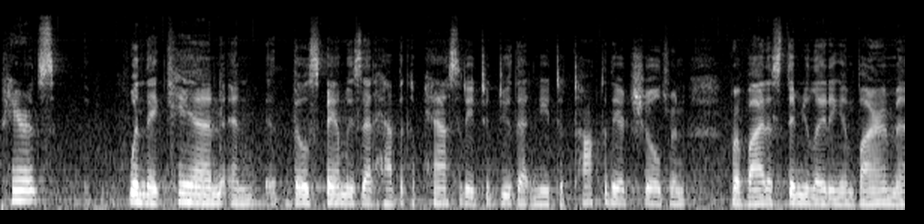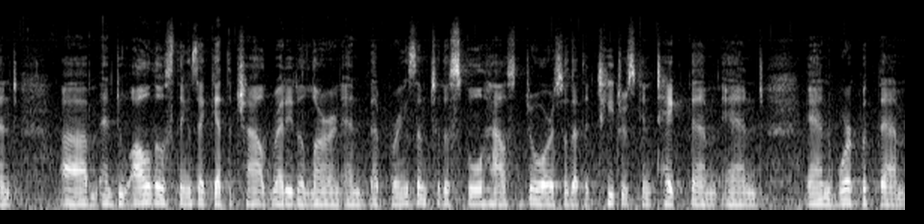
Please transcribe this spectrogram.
parents, when they can, and those families that have the capacity to do that need to talk to their children, provide a stimulating environment, um, and do all those things that get the child ready to learn and that brings them to the schoolhouse door so that the teachers can take them and, and work with them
